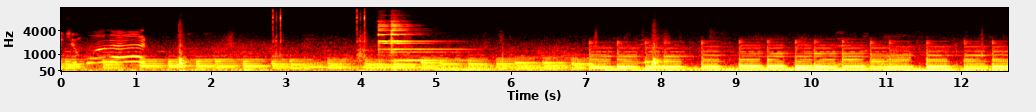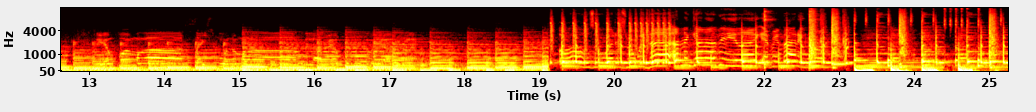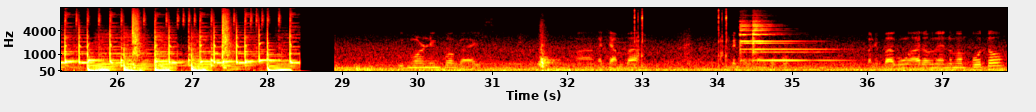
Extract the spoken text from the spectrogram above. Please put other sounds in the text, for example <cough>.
Mission po Panibagong araw na naman po to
